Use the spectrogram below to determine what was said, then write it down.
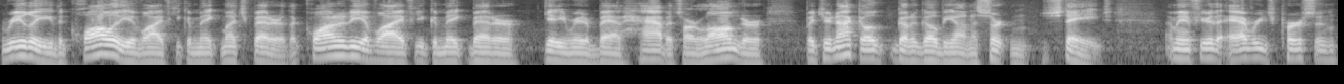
really the quality of life you can make much better. The quantity of life you can make better getting rid of bad habits are longer, but you're not go, going to go beyond a certain stage. I mean, if you're the average person,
